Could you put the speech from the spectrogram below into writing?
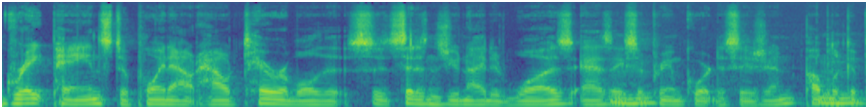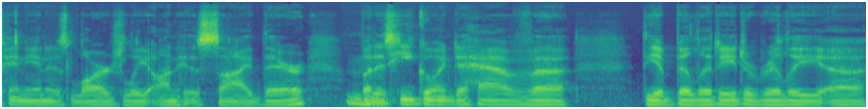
great pains to point out how terrible that Citizens United was as a mm-hmm. Supreme Court decision. Public mm-hmm. opinion is largely on his side there, mm-hmm. but is he going to have uh, the ability to really uh,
